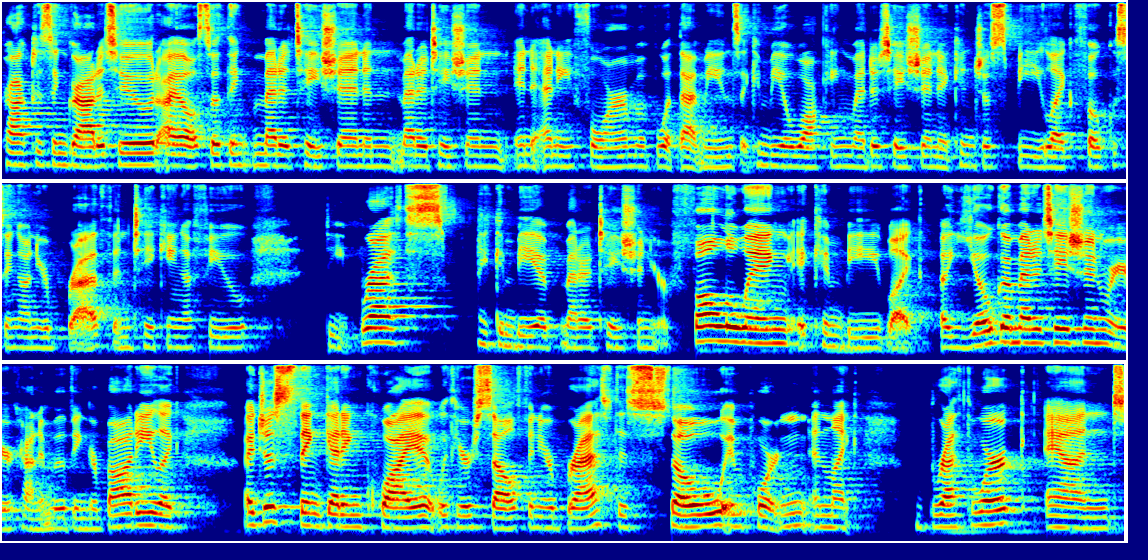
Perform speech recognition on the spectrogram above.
practicing gratitude. I also think meditation and meditation in any form of what that means. It can be a walking meditation, it can just be like focusing on your breath and taking a few deep breaths. It can be a meditation you're following. It can be like a yoga meditation where you're kind of moving your body. Like, I just think getting quiet with yourself and your breath is so important. And like breath work and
